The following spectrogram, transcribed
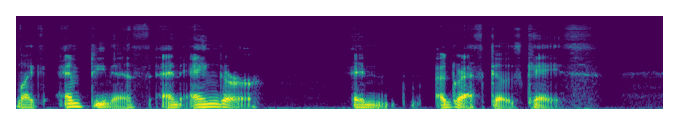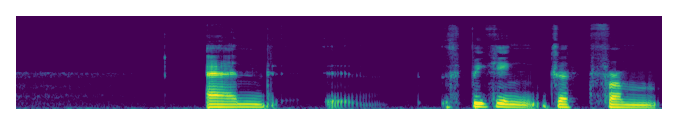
like emptiness and anger in Aggretsuko's case. And uh, speaking just from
